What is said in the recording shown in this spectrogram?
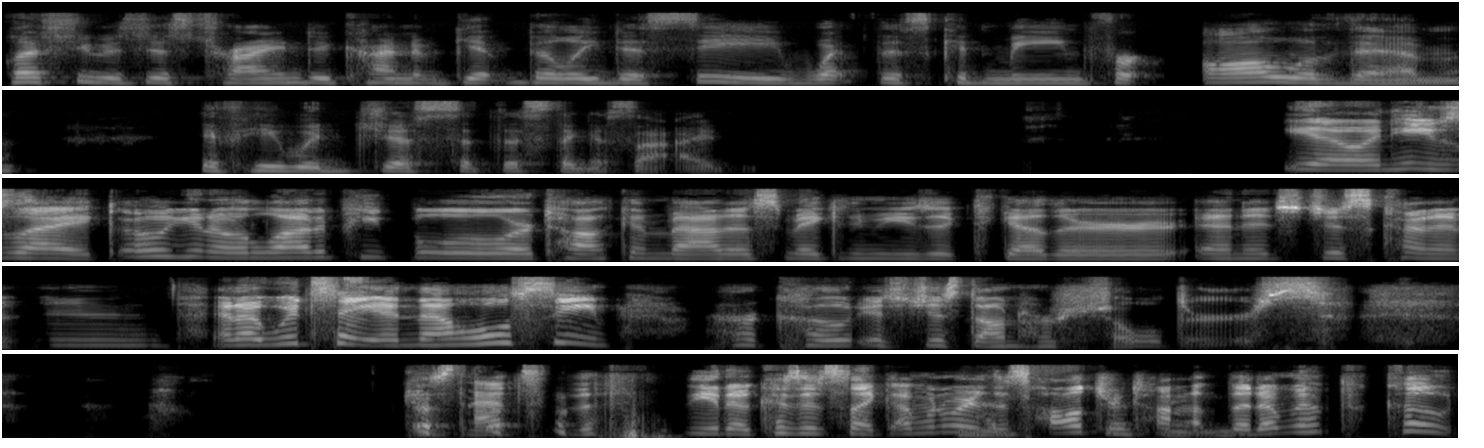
Plus, she was just trying to kind of get Billy to see what this could mean for all of them if he would just set this thing aside. you know, and he's like, "Oh, you know, a lot of people are talking about us making music together, and it's just kind of." Mm. And I would say, in that whole scene, her coat is just on her shoulders. Because that's the you know because it's like I'm gonna wear this halter top, but I'm gonna put coat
